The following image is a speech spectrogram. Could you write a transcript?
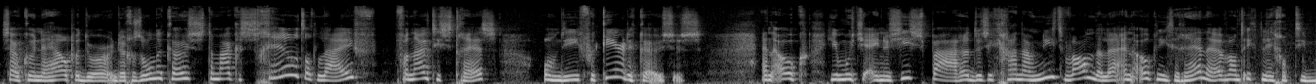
zou kunnen helpen door de gezonde keuzes te maken, schreeuwt dat lijf vanuit die stress om die verkeerde keuzes. En ook, je moet je energie sparen. Dus ik ga nou niet wandelen en ook niet rennen. Want ik, lig op die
